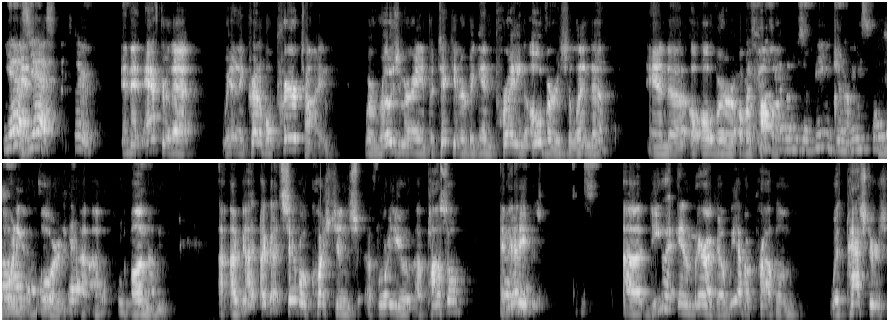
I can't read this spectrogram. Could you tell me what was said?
Yes, Yeah. yes, too. And then after that, we had an incredible prayer time where Rosemary in particular began praying over Zelinda and uh, over over Nós nós Paula gravamos o vídeo, minha esposa joining the Lord uh, uh, on them. I've got I've got several questions for you, Apostle, and that is, uh, do you in America we have a problem with pastors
